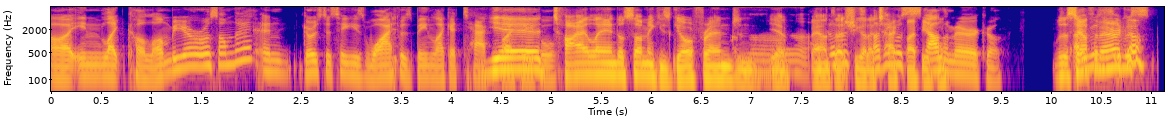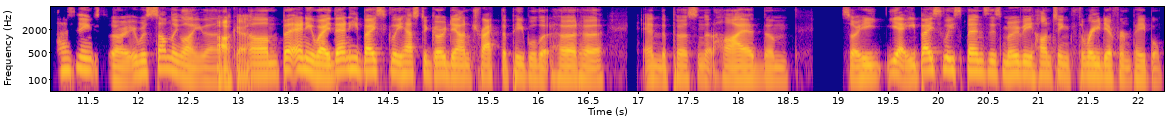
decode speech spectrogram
Uh, in like Colombia or something, and goes to see his wife has been like attacked by Yeah, people. Thailand or something. His girlfriend, and yeah, Uh, I found out she got I think it attacked was by South people. America. Was it South it was- America? It was, I think so. It was something like that. Okay. Um, but anyway, then he basically has to go down track the people that hurt her and the person that hired them. So he, yeah, he basically spends this movie hunting three different people,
